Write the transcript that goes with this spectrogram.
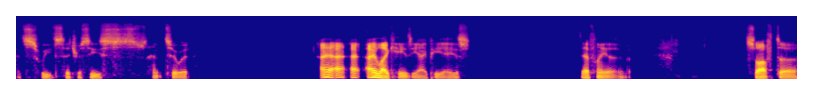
that sweet citrusy scent to it. I I, I like hazy IPAs. Definitely a soft uh,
